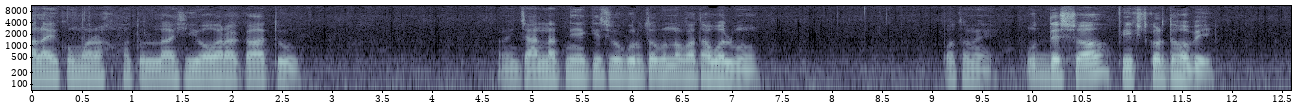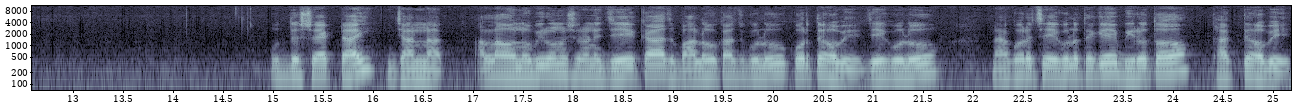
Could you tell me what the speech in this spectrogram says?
আলাইকুম রহমতুল্লাহি ওবরাকাতু। আমি জান্নাত নিয়ে কিছু গুরুত্বপূর্ণ কথা বলব। প্রথমে, উদ্দেশ্য ফিক্সড করতে হবে। উদ্দেশ্য একটাই জান্নাত। আল্লাহ নবীর অনুসরণে যে কাজ ভালো কাজগুলো করতে হবে, যেগুলো না করেছে এগুলো থেকে বিরত থাকতে হবে।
